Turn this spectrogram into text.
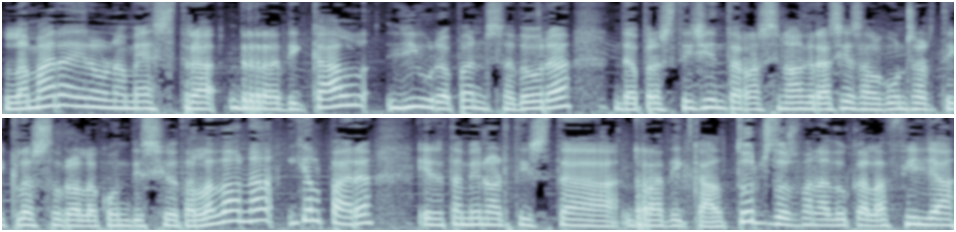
La mare era una mestra radical, lliure pensadora, de prestigi internacional gràcies a alguns articles sobre la condició de la dona, i el pare era també un artista radical. Tots dos van educar la filla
